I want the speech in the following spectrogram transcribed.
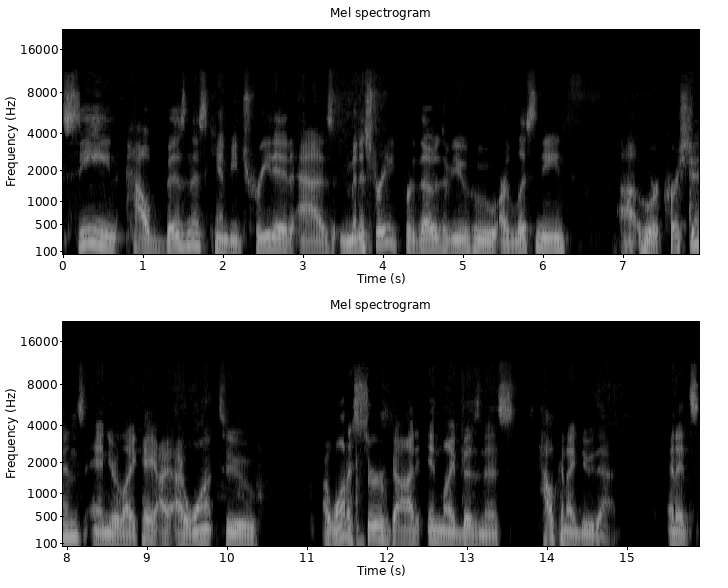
seeing how business can be treated as ministry for those of you who are listening uh, who are christians and you're like hey I, I want to i want to serve god in my business. How can i do that? And it's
